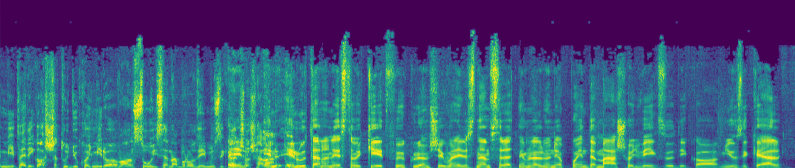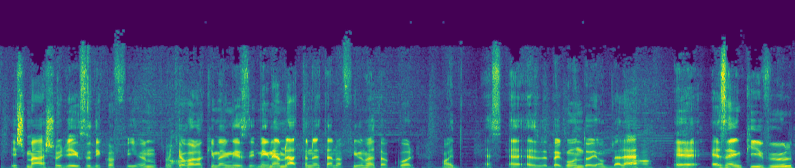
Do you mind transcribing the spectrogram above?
mi pedig azt se tudjuk, hogy miről van szó, hiszen a Broadway musical Én, sosem én, láttuk. én utána néztem, hogy két fő különbség van, egyrészt nem szeretném lelőni a point, de máshogy végződik a musical, és máshogy végződik a film. Hogyha Aha. valaki megnézi, még nem látta neten a filmet, akkor majd ez, e- ezbe gondoljon bele. Aha. E, Ezen kívül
